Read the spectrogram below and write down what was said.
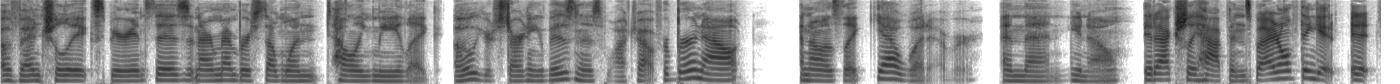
eventually experiences. And I remember someone telling me, like, oh, you're starting a business, watch out for burnout. And I was like, yeah, whatever. And then, you know, it actually happens. But I don't think it, it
